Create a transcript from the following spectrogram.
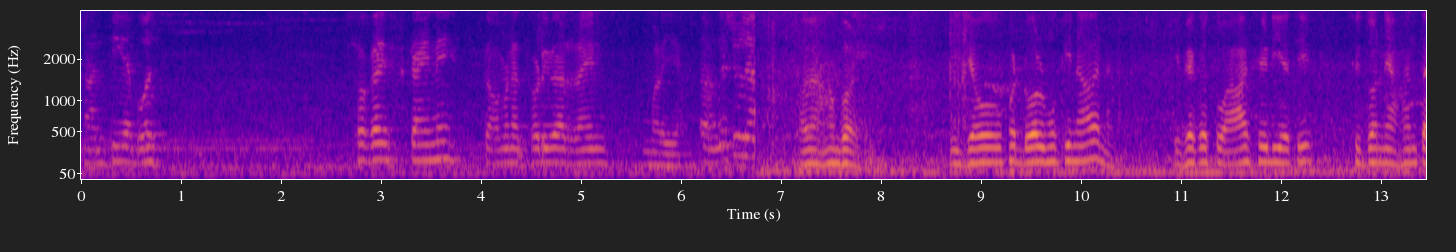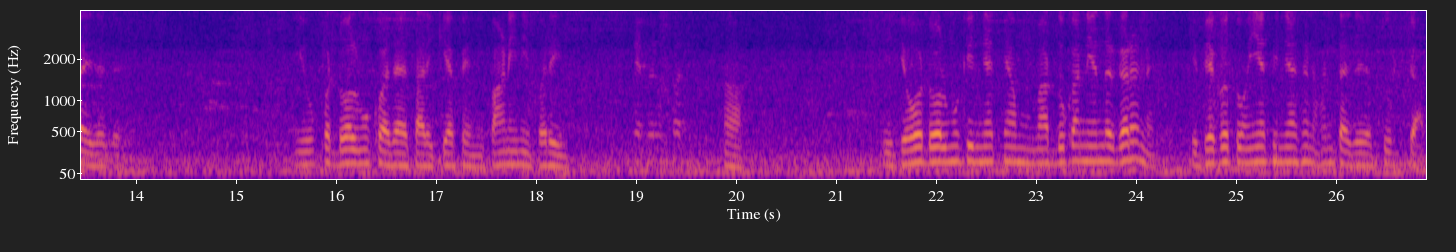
શાંતિ હે બોલ. સો ગાઈસ કાંઈ નહીં. તો હમણાં થોડી વાર રહીને મળીએ. તમને શું લે હવે સાંભળ એ જેવો ઉપર ડોલ મૂકીને આવે ને એ ભેગો તું આ સીડીએથી સીધો ત્યાં હંતાઈ જશે એ ઉપર ડોલ મૂકવા જાય તારી કેફેની પાણીની ભરી હા. એ જેવો ડોલ મૂકીને ત્યાંથી આમ મારી દુકાનની અંદર કરે ને એ ભેગો તું અહીંયાથી ત્યાં છે ને હંતા જાય ચૂપચાપ.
